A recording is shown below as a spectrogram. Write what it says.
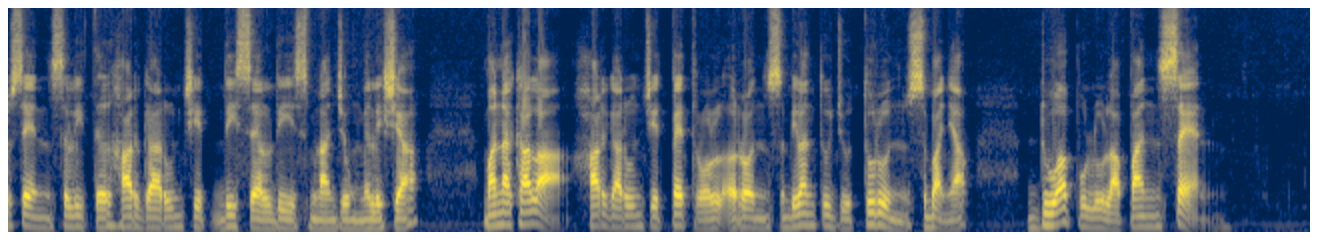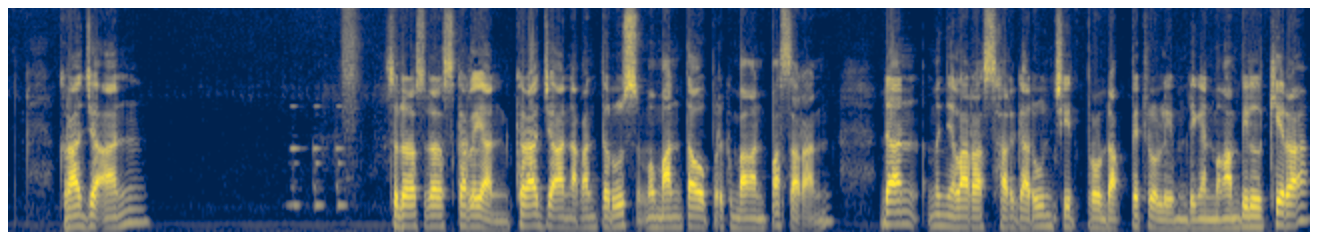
sen seliter harga runcit diesel di Semenanjung Malaysia manakala harga runcit petrol RON 97 turun sebanyak 28 sen. Kerajaan Saudara-saudara sekalian, kerajaan akan terus memantau perkembangan pasaran dan menyelaras harga runcit produk petroleum dengan mengambil kira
